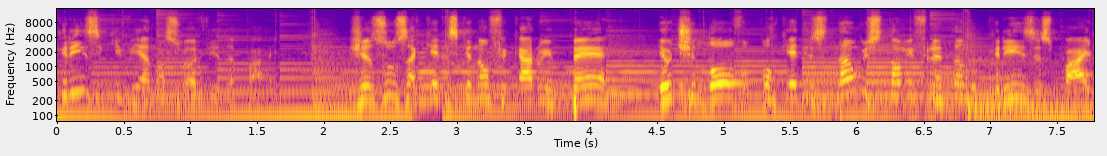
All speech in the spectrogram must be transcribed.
crise que vier na sua vida. Jesus, aqueles que não ficaram em pé, eu te louvo, porque eles não estão enfrentando crises, Pai.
